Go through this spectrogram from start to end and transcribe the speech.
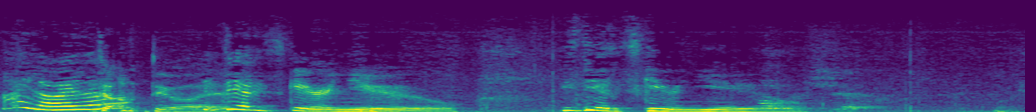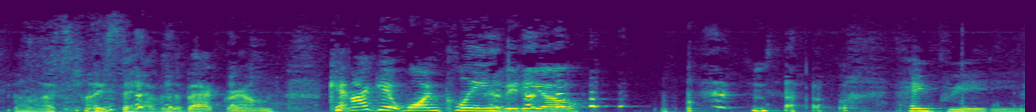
Hi, Lila. Don't do it. Daddy's scaring you. He's daddy scaring you. Oh, oh, that's nice to have in the background. Can I get one clean video? no. Hey, pretty.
